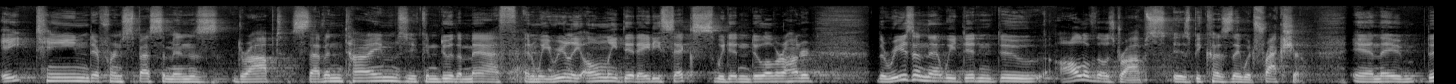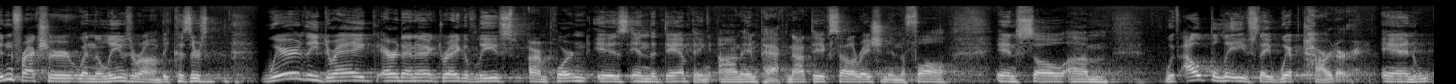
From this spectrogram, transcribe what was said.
18 different specimens dropped seven times, you can do the math, and we really only did 86, we didn't do over 100 the reason that we didn't do all of those drops is because they would fracture. And they didn't fracture when the leaves were on because there's where the drag, aerodynamic drag of leaves are important is in the damping on impact, not the acceleration in the fall. And so, um, without the leaves, they whipped harder. And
